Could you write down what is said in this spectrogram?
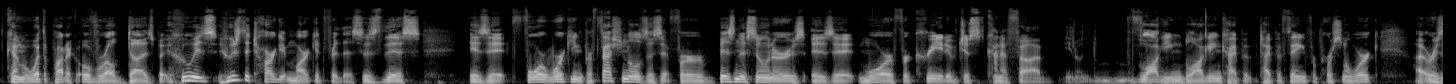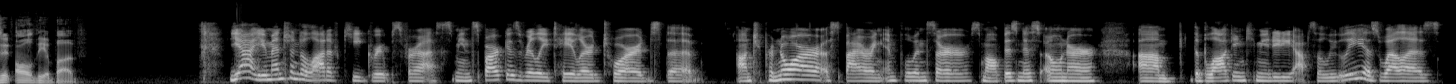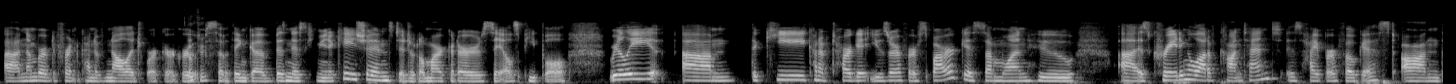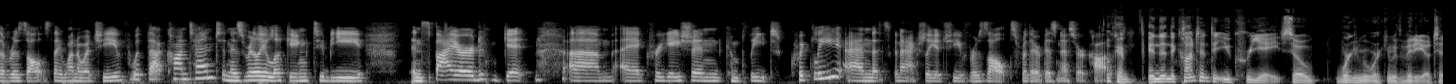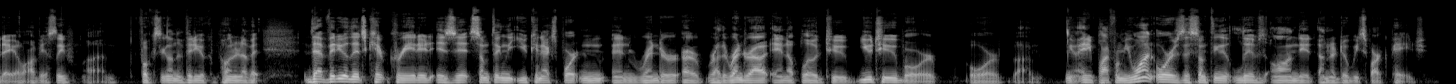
kind of what the product overall does, but who is who's the target market for this? Is this is it for working professionals? Is it for business owners? Is it more for creative, just kind of uh, you know vlogging, blogging type of type of thing for personal work, uh, or is it all the above? Yeah, you mentioned a lot of key groups for us. I mean, Spark is really tailored towards the entrepreneur, aspiring influencer, small business owner, um, the blogging community, absolutely, as well as a number of different kind of knowledge worker groups. Okay. So think of business communications, digital marketers, salespeople. Really, um, the key kind of target user for Spark is someone who uh, is creating a lot of content, is hyper focused on the results they want to achieve with that content, and is really looking to be inspired, get um, a creation complete quickly, and that's going to actually achieve results for their business or cause. Okay, and then the content that you create. So we're going to be working with video today, obviously. Um, Focusing on the video component of it, that video that's created is it something that you can export and, and render, or rather render out and upload to YouTube or or um, you know any platform you want, or is this something that lives on the on Adobe Spark page?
